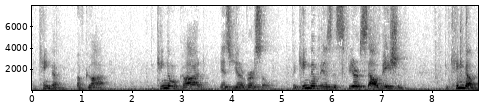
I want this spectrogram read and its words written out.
the kingdom of God. The kingdom of God is universal. The kingdom is the sphere of salvation. The kingdom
